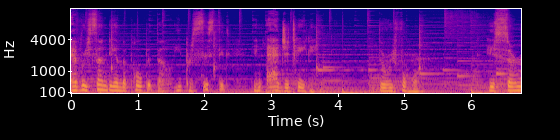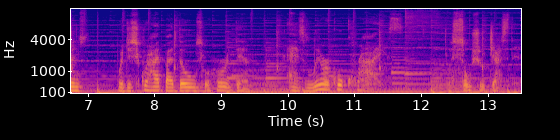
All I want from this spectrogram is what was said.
Every Sunday in the pulpit, though, he persisted in agitating the reform. His sermons were described by those who heard them as lyrical cries for social justice.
